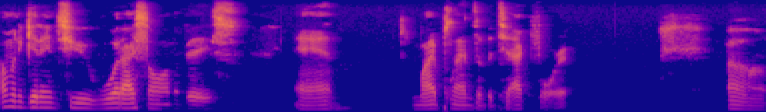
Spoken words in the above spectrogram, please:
I'm going to get into what I saw on the base and my plans of attack for it. Um,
